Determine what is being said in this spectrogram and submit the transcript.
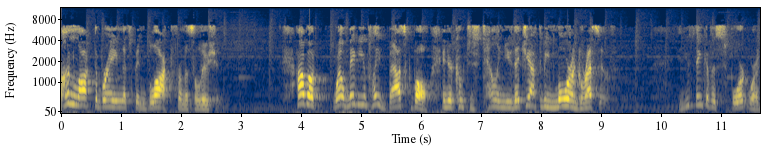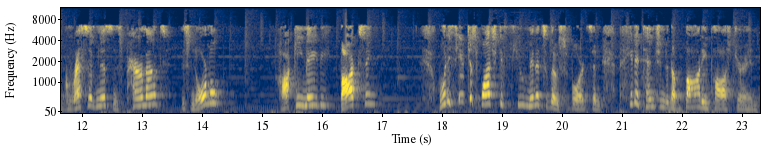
unlock the brain that's been blocked from a solution. How about, well, maybe you play basketball and your coach is telling you that you have to be more aggressive. Can you think of a sport where aggressiveness is paramount? Is normal? Hockey maybe? Boxing? What if you just watched a few minutes of those sports and paid attention to the body posture and,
